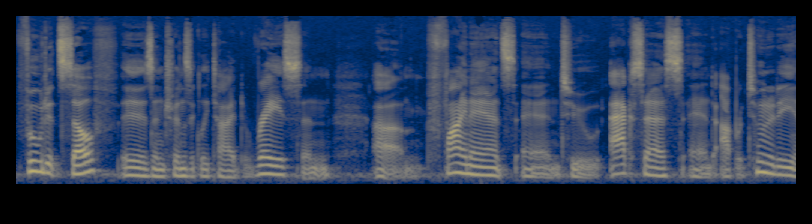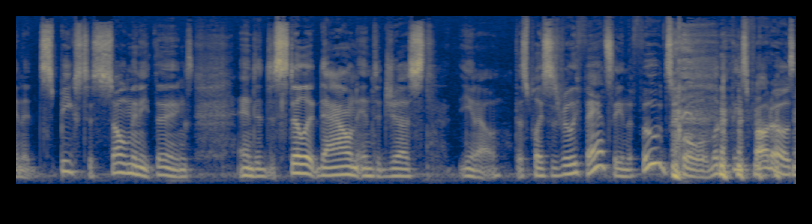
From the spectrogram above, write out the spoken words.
food itself is intrinsically tied to race and um, finance and to access and opportunity, and it speaks to so many things. And to distill it down into just you know this place is really fancy and the food's cool. Look at these photos.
